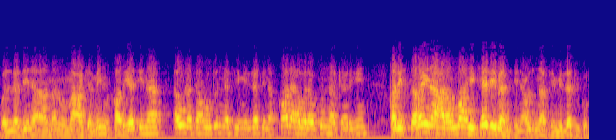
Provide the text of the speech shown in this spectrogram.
والذين آمنوا معك من قريتنا أو لتعودن في ملتنا قال أولو كنا كارهين قد افترينا على الله كذبا إن عدنا في ملتكم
